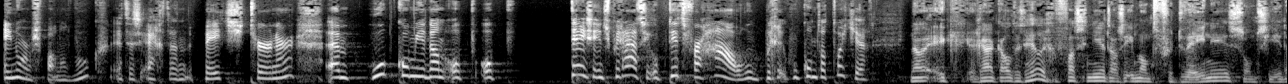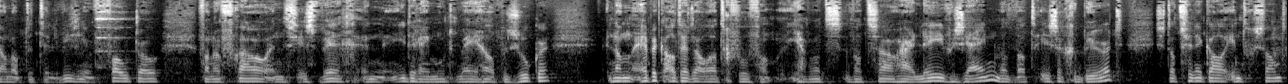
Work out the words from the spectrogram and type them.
enorm spannend boek. Het is echt een page-turner. Um, hoe kom je dan op, op deze inspiratie, op dit verhaal? Hoe, hoe komt dat tot je? Nou, ik raak altijd heel erg gefascineerd als iemand verdwenen is. Soms zie je dan op de televisie een foto van een vrouw en ze is weg... en iedereen moet meehelpen zoeken. En dan heb ik altijd al het gevoel van, ja, wat, wat zou haar leven zijn? Wat, wat is er gebeurd? Dus dat vind ik al interessant.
